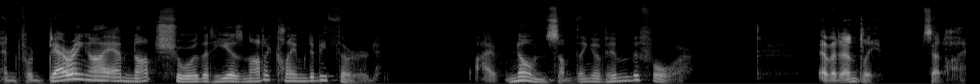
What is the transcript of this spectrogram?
and for daring I am not sure that he has not a claim to be third. I've known something of him before. Evidently, said I.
